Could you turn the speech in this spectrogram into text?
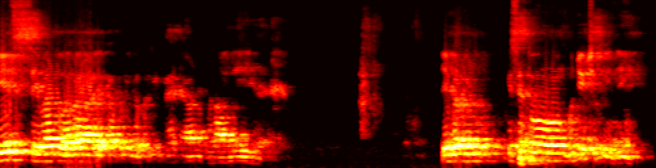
ਇਸ ਸੇਵਾ ਦੁਆਰਾ ਇੱਕ ਆਪਣੀ ਵੱਖਰੀ ਪਹਿਚਾਣ ਬਣਾ ਲਈ ਹੈ। ਇਹ ਗੱਲ ਕਿਸੇ ਤੋਂ ਗੁੱਝੀ ਛੁਪੀ ਨਹੀਂ,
